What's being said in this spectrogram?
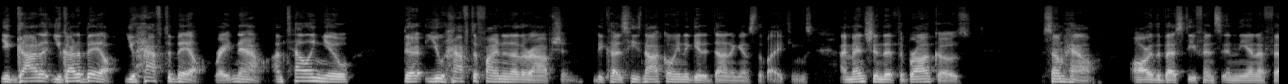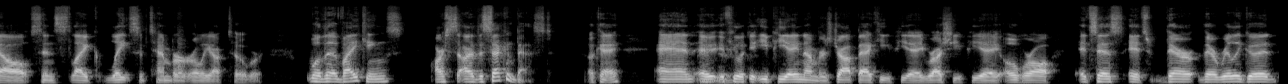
You gotta you gotta bail. You have to bail right now. I'm telling you that you have to find another option because he's not going to get it done against the Vikings. I mentioned that the Broncos somehow are the best defense in the NFL since like late September, early October. Well, the Vikings are are the second best. Okay, and i- if mm-hmm. you look at EPA numbers, drop back EPA, rush EPA, overall, it says it's they're they're really good.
